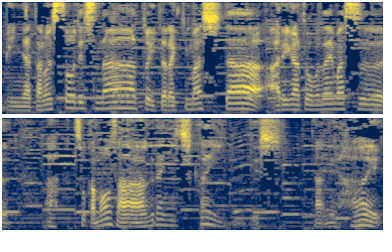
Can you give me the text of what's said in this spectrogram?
みんな楽しそうですなぁといただきました。ありがとうございます。あ、そうか、真央さん、あぐらに近いでしたね。はい。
